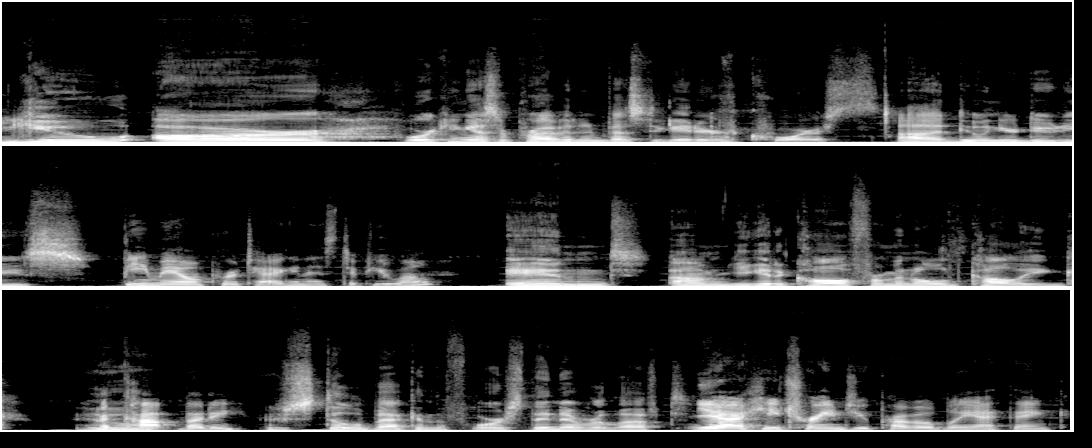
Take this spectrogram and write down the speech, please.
you are working as a private investigator, Of course. uh, doing your duties, Female protagonist, if you will. and um, you get a call from an old colleague who A cop buddy. who's still back in the force. They never left. Yeah, he trained you probably, I think.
